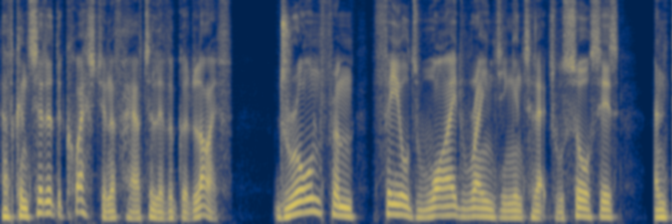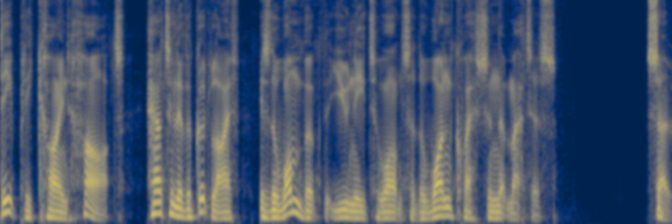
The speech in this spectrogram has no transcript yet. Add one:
have considered the question of how to live a good life. Drawn from Field's wide ranging intellectual sources and deeply kind heart, How to Live a Good Life is the one book that you need to answer the one question that matters. So,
